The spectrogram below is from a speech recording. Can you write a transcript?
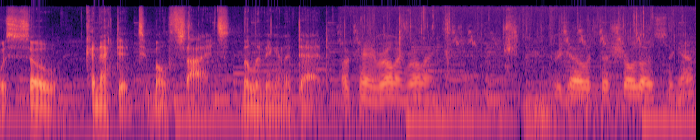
was so connected to both sides, the living and the dead. Okay, rolling, rolling. Here we go with the Xolos again.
